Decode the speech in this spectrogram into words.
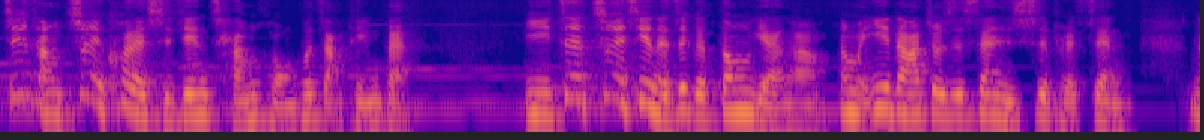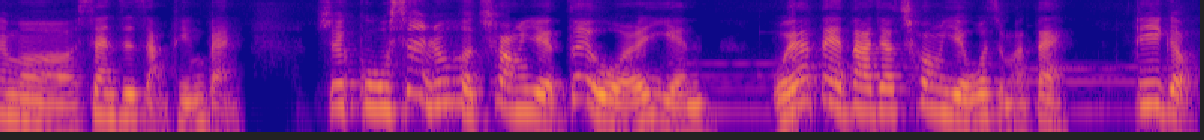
经常最快的时间长红或涨停板。以这最近的这个东阳啊，那么一拉就是三十四 percent，那么三只涨停板。所以股市如何创业，对我而言，我要带大家创业，我怎么带？第一个，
